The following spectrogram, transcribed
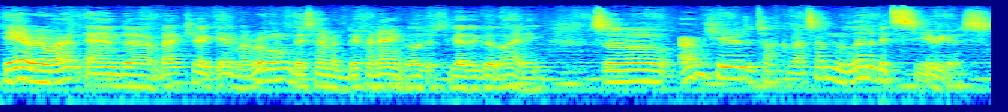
Hey everyone, and uh, back here again in my room, this time at a different angle just to get a good lighting. So, I'm here to talk about something a little bit serious.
